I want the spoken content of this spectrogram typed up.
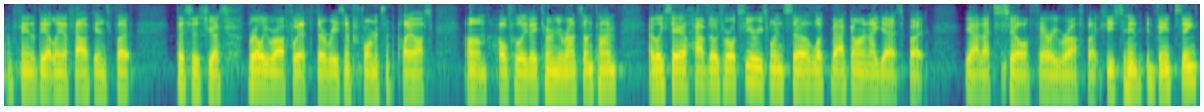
I'm a fan of the Atlanta Falcons, but this is just really rough with their recent performance in the playoffs. Um, hopefully, they turn it around sometime. At least they'll have those World Series wins to look back on, I guess. But yeah, that's still very rough. But Houston advancing.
